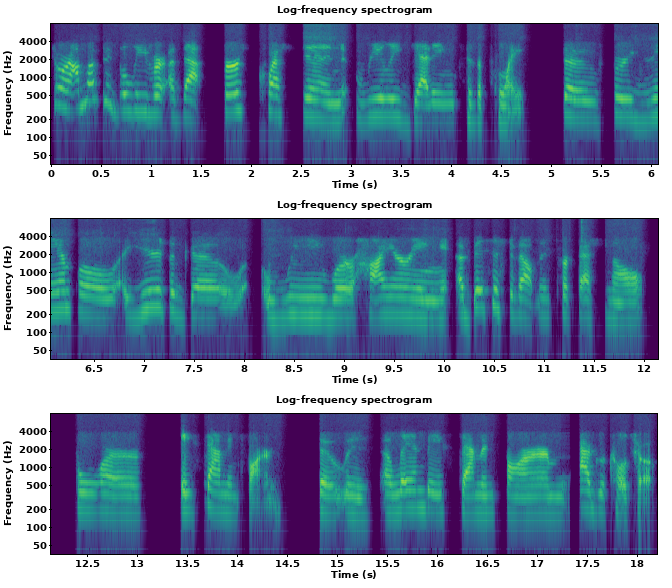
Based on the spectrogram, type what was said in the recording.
Sure. I'm a big believer of that first question really getting to the point. So, for example, years ago, we were hiring a business development professional for a salmon farm. So, it was a land based salmon farm, agricultural.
